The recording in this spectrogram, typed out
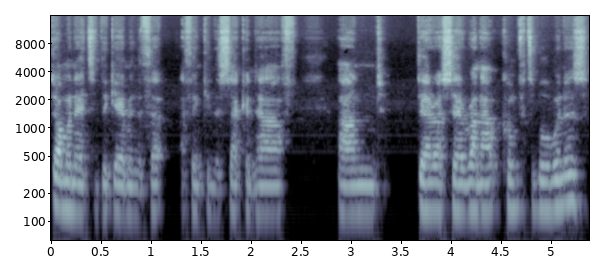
dominated the game in the th- I think in the second half, and dare I say, ran out comfortable winners.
